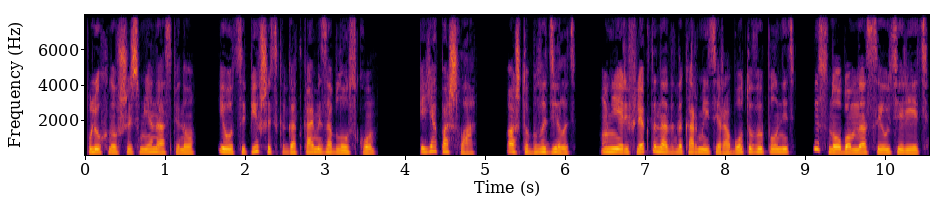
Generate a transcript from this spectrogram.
плюхнувшись мне на спину и уцепившись коготками за блузку. И я пошла. А что было делать? Мне рефлекты надо накормить и работу выполнить, и снобом носы утереть.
